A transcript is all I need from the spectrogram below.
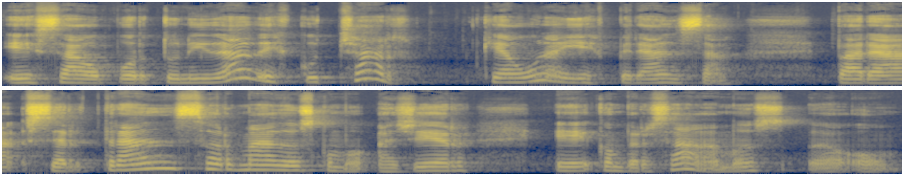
esa oportunidad de escuchar que aún hay esperanza para ser transformados como ayer eh, conversábamos, o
